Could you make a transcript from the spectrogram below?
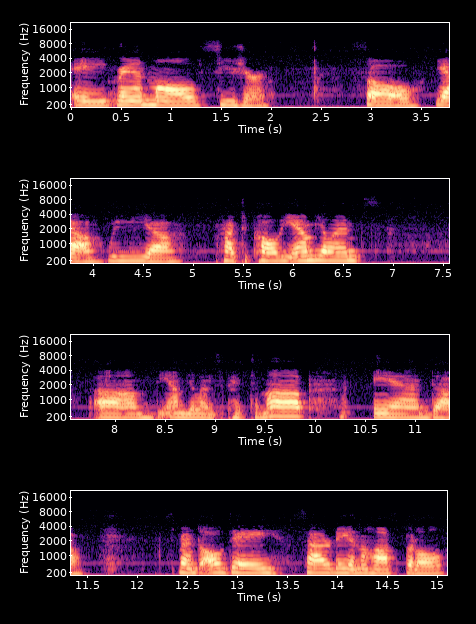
a grand mal seizure. So yeah, we uh, had to call the ambulance. Um, the ambulance picked him up and uh, spent all day Saturday in the hospital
